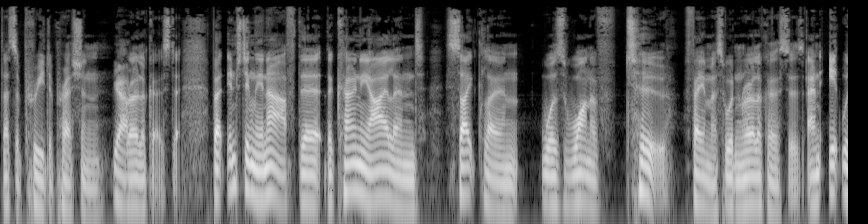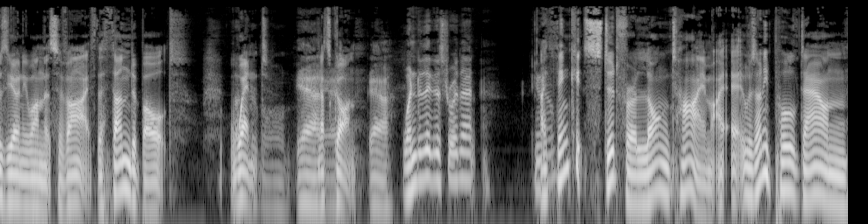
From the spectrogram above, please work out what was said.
that's a pre-depression Yeah. roller coaster. But interestingly enough, the the Coney Island Cyclone was one of two famous wooden roller coasters, and it was the only one that survived. The Thunderbolt went. yeah. That's yeah, gone. Yeah. When did they destroy that? You I think it stood for a long time. I, it was only pulled down.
